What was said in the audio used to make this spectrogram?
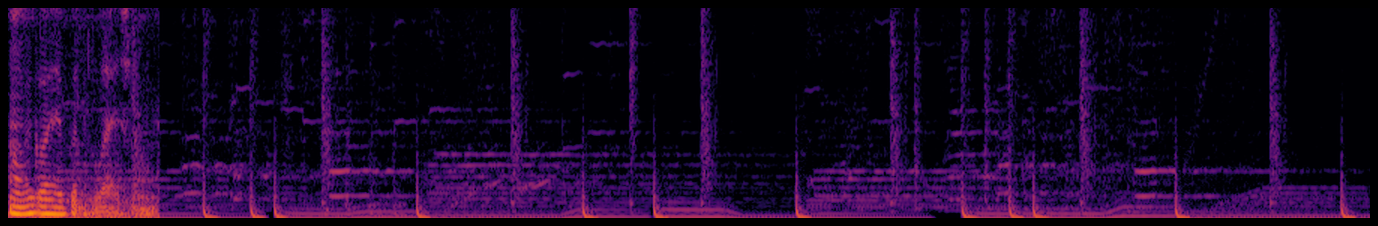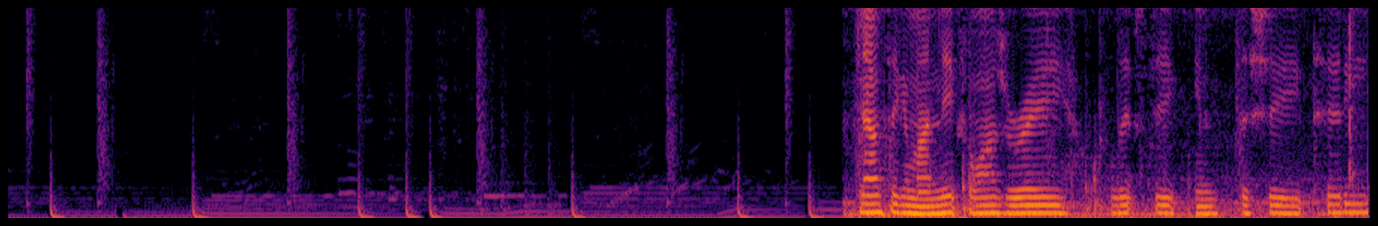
I'm gonna go ahead and put the lash on. Now I'm taking my NYX Lingerie lipstick in the shade Teddy.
